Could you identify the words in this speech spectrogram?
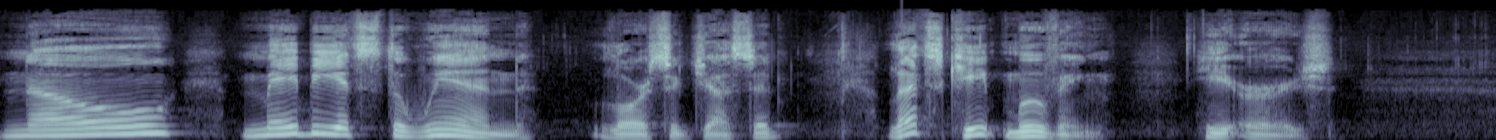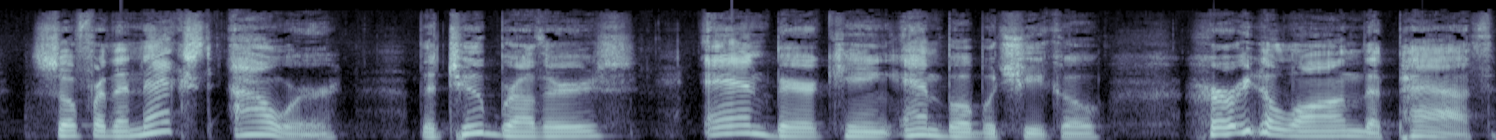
No, maybe it's the wind, Loar suggested. Let's keep moving, he urged. So for the next hour, the two brothers and Bear King and Bobo Chico hurried along the path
